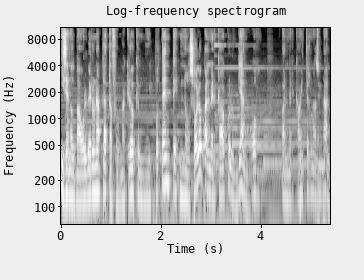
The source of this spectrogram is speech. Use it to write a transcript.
y se nos va a volver una plataforma creo que muy potente, no solo para el mercado colombiano, ojo, para el mercado internacional.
